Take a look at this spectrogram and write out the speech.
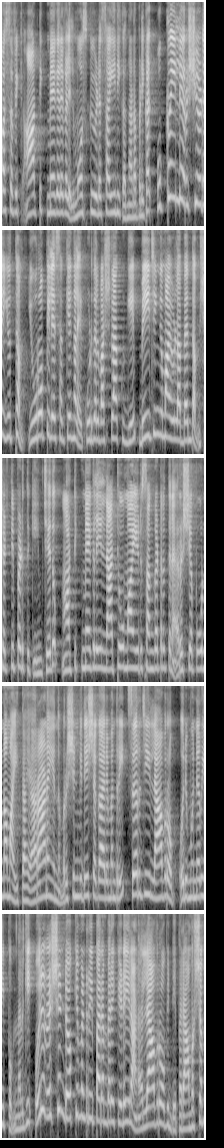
പസഫിക് ആർട്ടിക് മേഖലകളിൽ മോസ്കോയുടെ സൈനിക നടപടികൾ. ഉക്രൈനിലെ റഷ്യയുടെ യുദ്ധം യൂറോപ്പിലെ സഖ്യങ്ങളെ കൂടുതൽ വഷളാക്കുകയും ബെയ്ജിംഗുമായുള്ള ബന്ധം ശക്തിപ്പെടുത്തുകയും ചെയ്തു. ആർട്ടിക് മേഖലയിൽ നാറ്റോവുമായ ഒരു സംഘടനത്തിന് റഷ്യ പൂർണമായി തയ്യാറാണ് എന്നും റഷ്യൻ വിദേശകാര്യമന്ത്രി സെർജി ലാവ്റോവ് ഒരു മുന്നറിയിപ്പും നൽകി. ഒരു റഷ്യൻ ഡോക്യുമെന്ററി പരമ്പരയ്ക്കിടയിലാണ് ലാവ്റോവിന്റെ പരാമർശം.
